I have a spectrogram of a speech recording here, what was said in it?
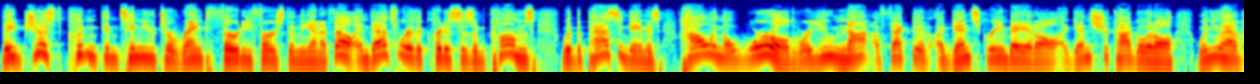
they just couldn't continue to rank 31st in the NFL. And that's where the criticism comes with the passing game is how in the world were you not effective against Green Bay at all, against Chicago at all, when you have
